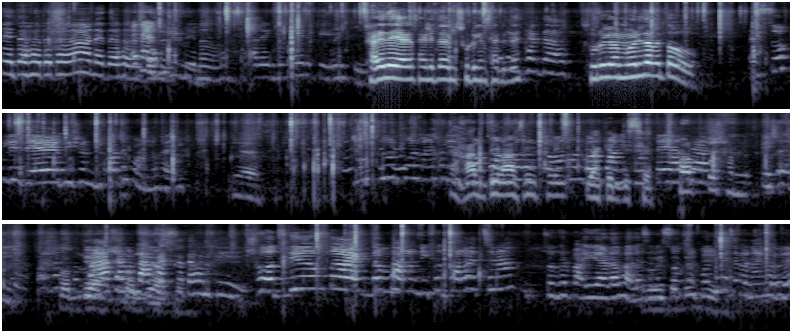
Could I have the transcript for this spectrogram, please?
এটা হরে ধান এটা হরে আরে গুমের কি ছাড়ি দে ছাড়ি দে শুরু ছাড়ি দে শুরু গেলে মরে যাবে তো হাত দিয়ে মাছ দিন খালি ইয়াকে দিছে সর্দিও তো একদম ভালো নিখুঁত ভালো হচ্ছে না? চোখের পাইয়াটা ভালো আছে চোখের পথে যাবে না হবে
